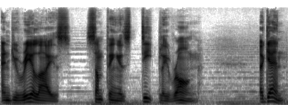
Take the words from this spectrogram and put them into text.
and you realize something is deeply wrong. Again,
